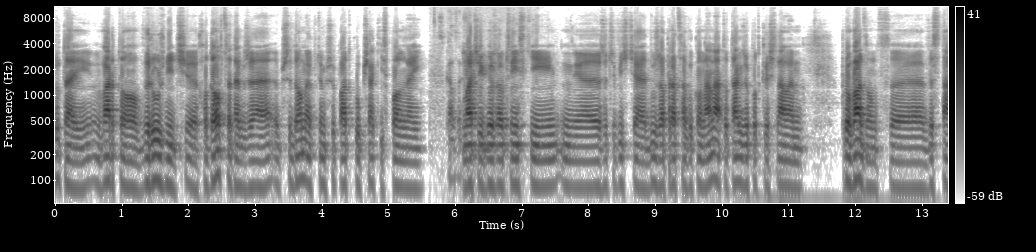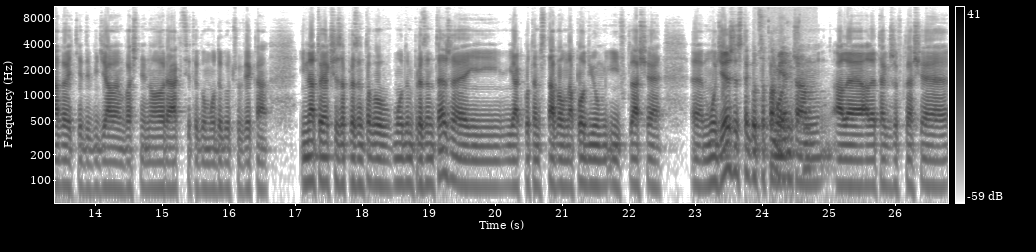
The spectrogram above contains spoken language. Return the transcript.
Tutaj warto wyróżnić e, hodowcę, także przydomek, w tym przypadku psiaki z Polnej. Maciej Gorzałczyński, e, rzeczywiście duża praca wykonana. To także podkreślałem prowadząc e, wystawę, kiedy widziałem właśnie no, reakcję tego młodego człowieka i na to, jak się zaprezentował w młodym prezenterze i jak potem stawał na podium i w klasie młodzieży, z tego co pamiętam, ale, ale także w klasie e,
